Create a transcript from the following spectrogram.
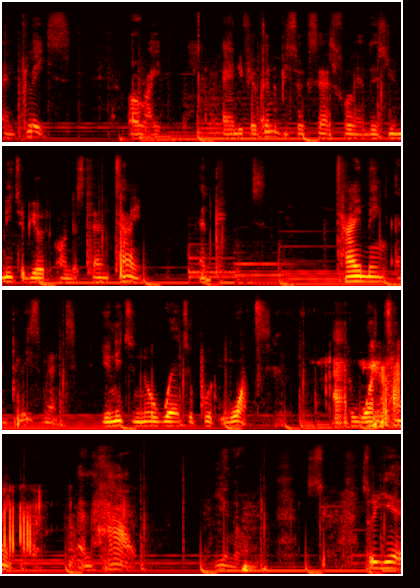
and place. All right? And if you're going to be successful in this you need to be able to understand time and place. timing and placement. You need to know where to put what at what time and how you know. So, so yeah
